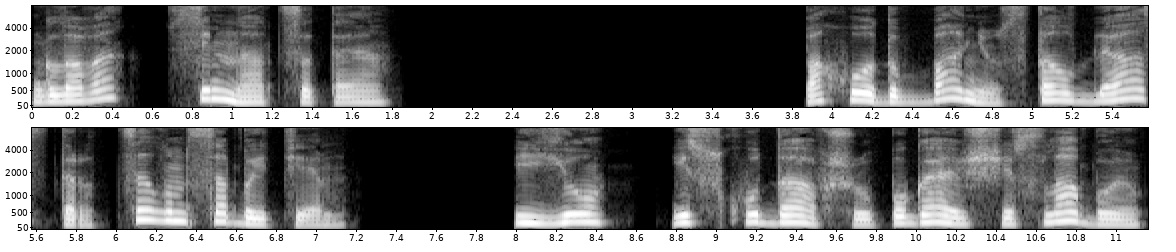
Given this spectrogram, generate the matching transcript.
Глава 17 Поход в баню стал для Астер целым событием. Ее, исхудавшую, пугающе слабую,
